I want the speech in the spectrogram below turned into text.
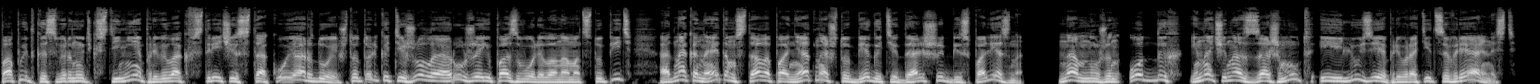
Попытка свернуть к стене привела к встрече с такой ордой, что только тяжелое оружие и позволило нам отступить, однако на этом стало понятно, что бегать и дальше бесполезно. Нам нужен отдых, иначе нас зажмут и иллюзия превратится в реальность.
